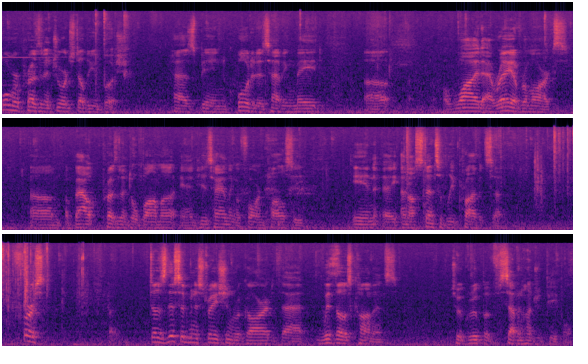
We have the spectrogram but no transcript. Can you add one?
former President George W. Bush has been quoted as having made uh, a wide array of remarks um, about President Obama and his handling of foreign policy in a, an ostensibly private setting. First, does this administration regard that with those comments to a group of 700 people,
